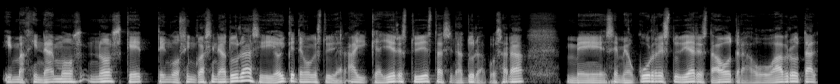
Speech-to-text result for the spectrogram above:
imaginémonos que tengo cinco asignaturas y hoy que tengo que estudiar, ay, que ayer estudié esta asignatura, pues ahora me, se me ocurre estudiar esta otra o abro tal,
